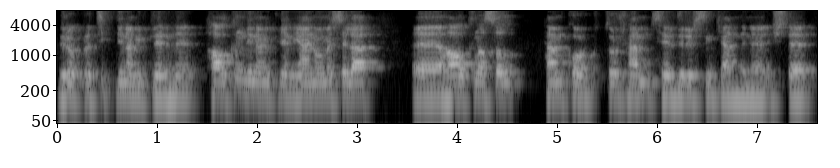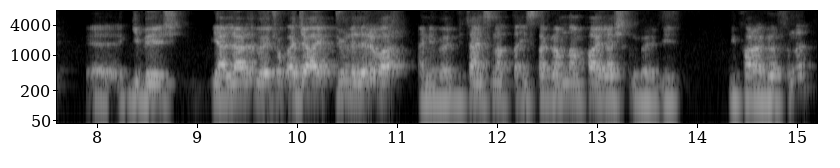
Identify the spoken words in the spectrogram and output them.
bürokratik dinamiklerini, halkın dinamiklerini. Yani o mesela e, halkı nasıl hem korkutur hem sevdirirsin kendini işte e, gibi yerlerde böyle çok acayip cümleleri var. Hani böyle bir tanesini hatta Instagram'dan paylaştım böyle bir bir paragrafını.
